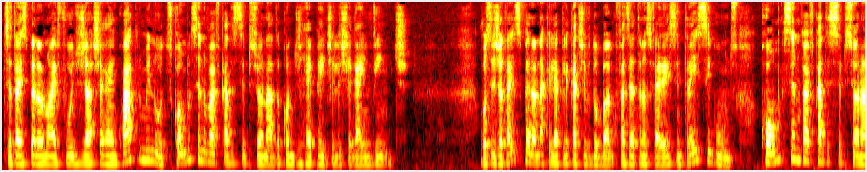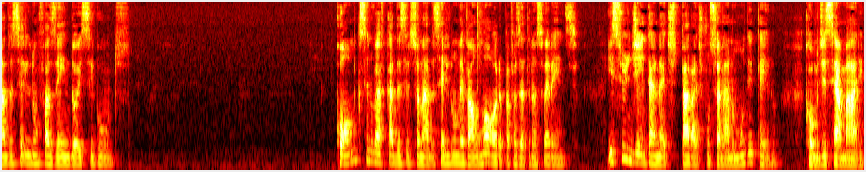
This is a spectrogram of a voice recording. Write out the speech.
Você tá esperando o iFood já chegar em 4 minutos. Como que você não vai ficar decepcionada quando de repente ele chegar em 20? Você já tá esperando aquele aplicativo do banco fazer a transferência em 3 segundos. Como que você não vai ficar decepcionada se ele não fazer em 2 segundos? Como que você não vai ficar decepcionada se ele não levar uma hora para fazer a transferência? E se um dia a internet parar de funcionar no mundo inteiro? Como disse a Mari,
